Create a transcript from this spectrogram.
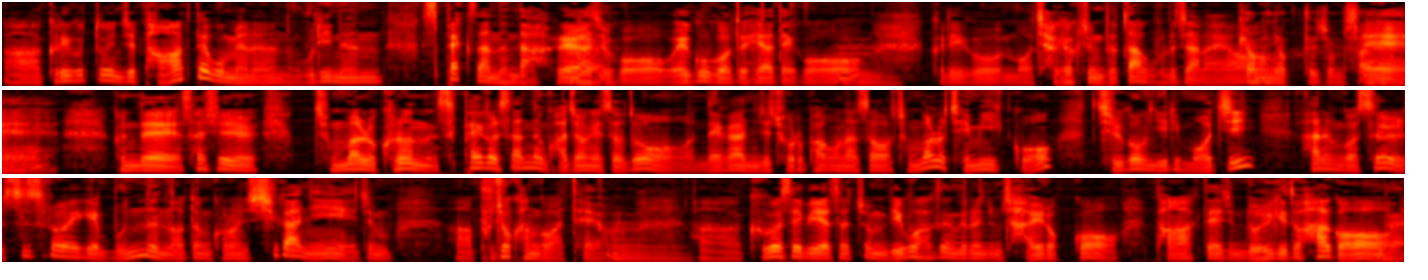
아 그리고 또 이제 방학 때 보면은 우리는 스펙 쌓는다 그래가지고 네. 외국어도 해야 되고 음. 그리고 뭐 자격증도 따고 그러잖아요. 경력도 좀 쌓고. 네. 근데 사실 정말로 그런 스펙을 쌓는 과정에서도 내가 이제 졸업하고 나서 정말로 재미있고 즐거운 일이 뭐지 하는 것을 스스로에게 묻는 어떤 그런 시간이 좀 어, 부족한 것 같아요. 음. 어, 그것에 비해서 좀 미국 학생들은 좀 자유롭고 방학 때 좀 놀기도 하고 네.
